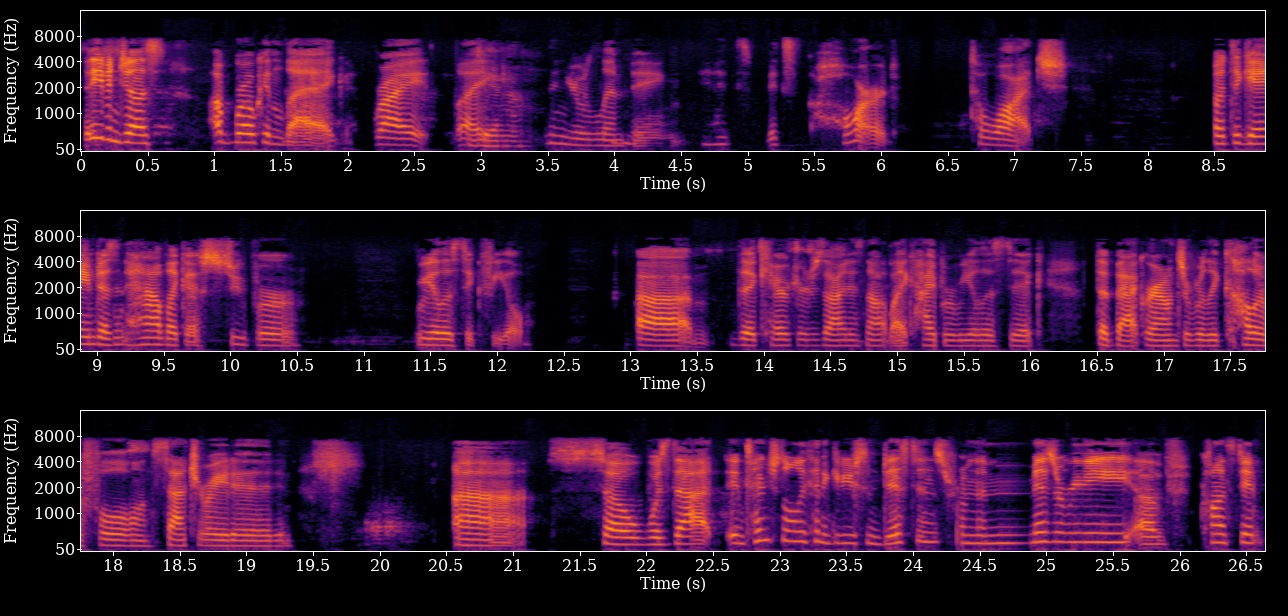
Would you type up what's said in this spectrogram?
But even just a broken leg, right? Like yeah. then you're limping. And it's it's hard to watch. But the game doesn't have like a super realistic feel. Um, the character design is not like hyper realistic. The backgrounds are really colorful and saturated. And, uh, so was that intentional to kind of give you some distance from the misery of constant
